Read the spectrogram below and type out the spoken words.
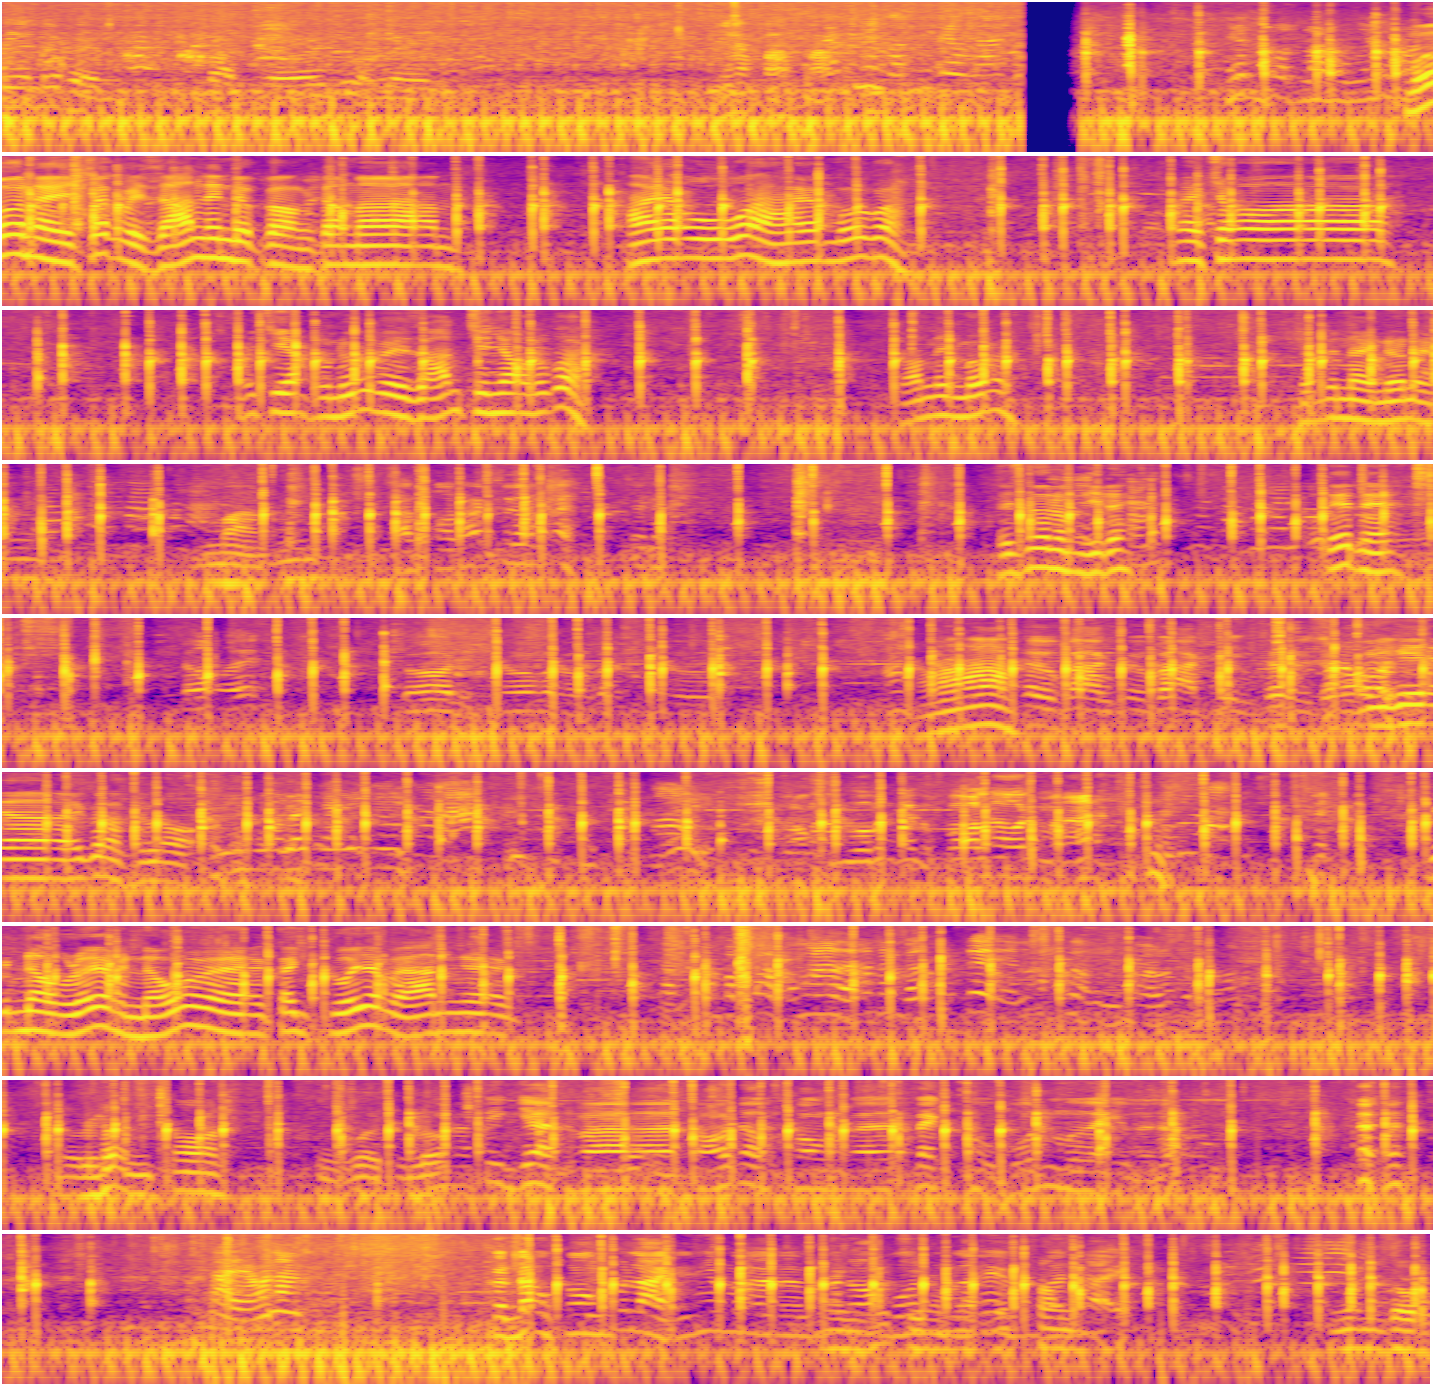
nên nó phải bật rồi ruộng này phát phát mỡ này chắc phải dán lên được khoảng tầm uh, hai ô quá hai ô mỡ quá. Này cho mấy chị em phụ nữ về dán chia nhau đúng không à. dán lên mỡ này cho bên này nữa này. Có Đây này. Thế dưa làm gì đấy? Tết này. À. Thờ vàng thờ bạc mình thờ cho Cái ấy có cái lọ. Cái mà đầu đấy phải nấu canh chuối cho phải ăn Chẳng có bọc bọc mà là ăn bánh để nó thượng vào nó Đầu lợn to. Gọi thủ lợn tinh nhật và có đầu phòng ờ, bạch thủ 40 ở đâu Phải không nào? còn đầu không có lại nhưng mà Anh nó có chỉ 40 là một vẫn lại. Nhân rồi.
